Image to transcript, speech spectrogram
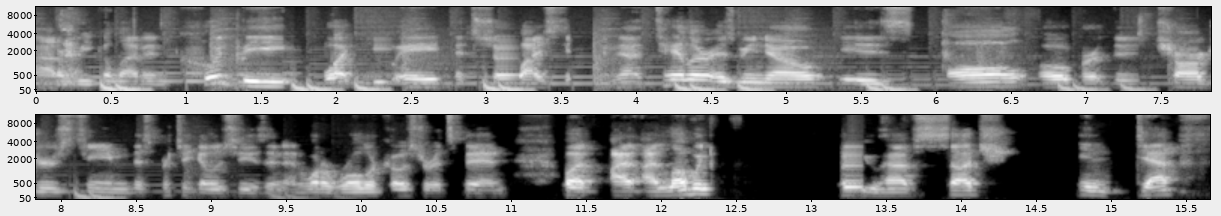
out of Week 11 could be what you ate at SoFi Stadium. Now, Taylor, as we know, is all over this Chargers team this particular season, and what a roller coaster it's been. But I, I love when you have such in-depth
